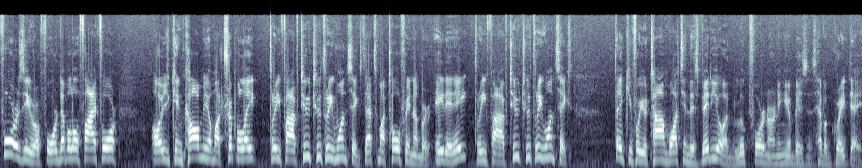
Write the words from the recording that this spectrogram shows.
404 0054. Or you can call me on my 888 352 2316. That's my toll free number 888 352 2316. Thank you for your time watching this video and look forward to earning your business. Have a great day.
